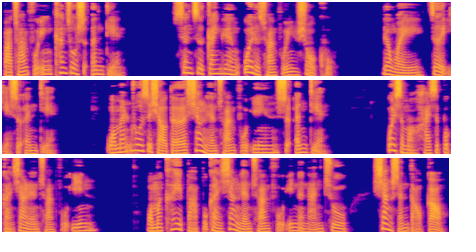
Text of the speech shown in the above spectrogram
把传福音看作是恩典，甚至甘愿为了传福音受苦，认为这也是恩典？我们若是晓得向人传福音是恩典，为什么还是不敢向人传福音？我们可以把不敢向人传福音的难处向神祷告，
